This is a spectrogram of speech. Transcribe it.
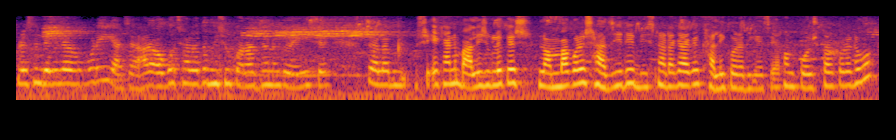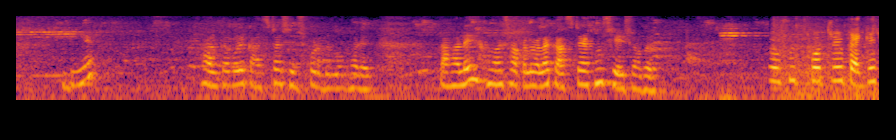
ড্রেসিং টেবিলের উপরেই আছে। আর অগোছালো তো মিশু করার জন্য এইছে চলো এখানে বালিশগুলোকে লম্বা করে সাজিয়ে দিয়ে বিছনাটাকে আগে খালি করে দিয়েছে। এখন পরিষ্কার করে নেব। দিয়ে হালকা করে কাজটা শেষ করে দেবো ঘরে। তাহলেই আমার সকালবেলা কাজটা এখন শেষ হবে। ওষুধপত্রের প্যাকেজ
